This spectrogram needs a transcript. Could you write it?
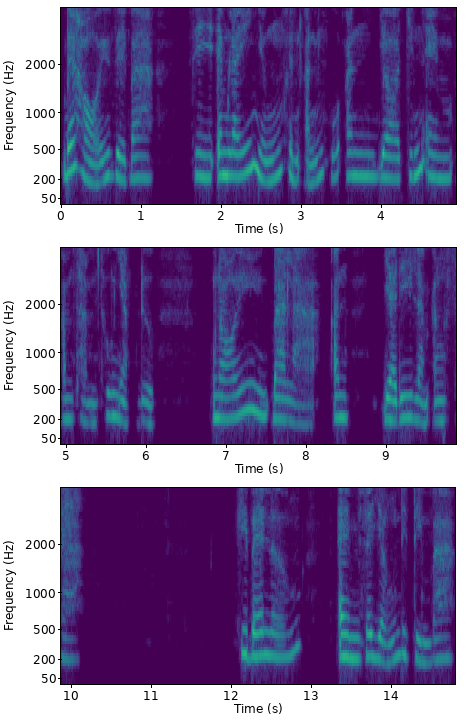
bé hỏi về ba, thì em lấy những hình ảnh của anh do chính em âm thầm thu nhập được, nói ba là anh và đi làm ăn xa. Khi bé lớn, em sẽ dẫn đi tìm ba.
